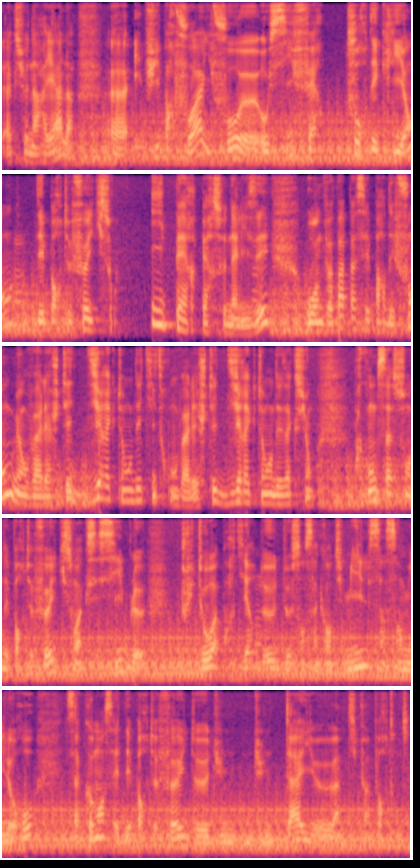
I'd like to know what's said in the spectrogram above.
actionnariale. Euh, et puis parfois, il faut aussi faire pour des clients des portefeuilles qui sont hyper personnalisé où on ne va pas passer par des fonds, mais on va aller acheter directement des titres, on va aller acheter directement des actions. Par contre, ça, ce sont des portefeuilles qui sont accessibles plutôt à partir de 250 000, 500 000 euros. Ça commence à être des portefeuilles d'une taille euh, un petit peu importante.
